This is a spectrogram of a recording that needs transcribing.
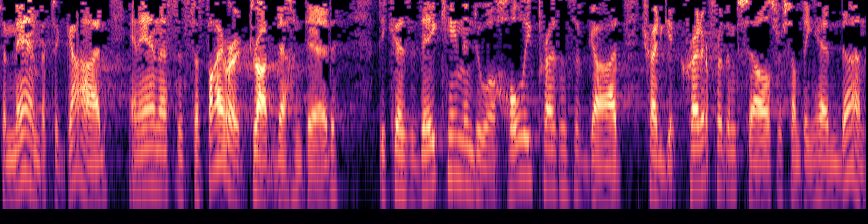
to men, but to God. And Ananias and Sapphira drop down dead because they came into a holy presence of God, tried to get credit for themselves for something they hadn't done.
